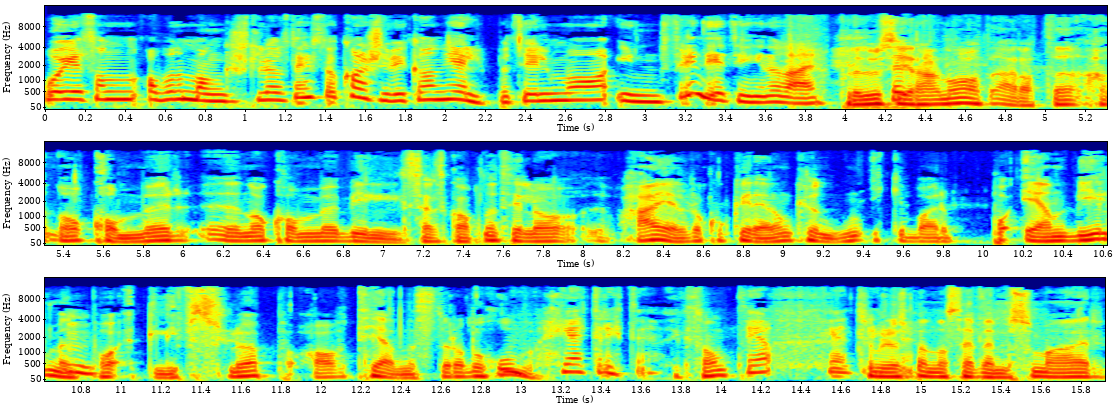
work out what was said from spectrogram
Og i en sånn abonnementsløsning så kanskje vi kan hjelpe til med å innfri de tingene der. For Det du sier her nå, er at eh, nå kommer, eh, nå kommer bilselskapene til å Her gjelder det å konkurrere om kunden, ikke bare på én bil, men mm. på et livsløp av tjenester og behov. Helt riktig. Ikke sant? Ja, helt riktig. så blir det spennende å se hvem som er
